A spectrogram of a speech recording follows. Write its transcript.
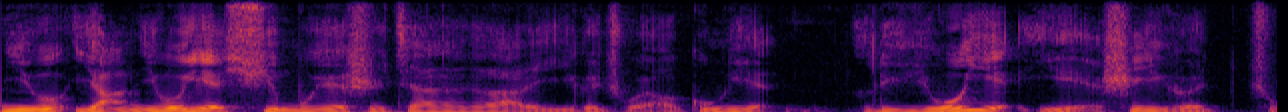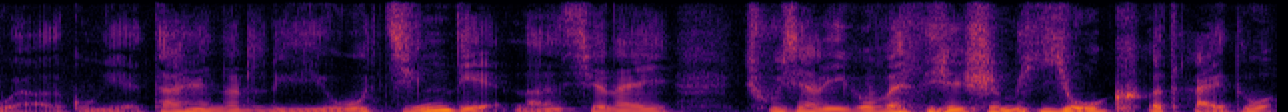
牛养牛业、畜牧业是加拿大的一个主要工业，旅游业也是一个主要的工业。但是呢，旅游景点呢，现在出现了一个问题：什么？游客太多，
